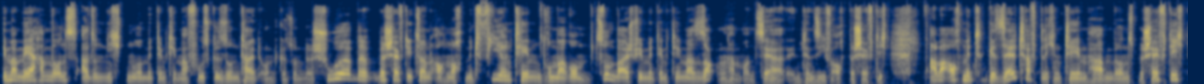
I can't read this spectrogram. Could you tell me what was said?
immer mehr haben wir uns also nicht nur mit dem Thema Fußgesundheit und gesunde Schuhe be beschäftigt, sondern auch noch mit vielen Themen drumherum. Zum Beispiel mit dem Thema Socken haben wir uns sehr intensiv auch beschäftigt. Aber auch mit gesellschaftlichen Themen haben wir uns beschäftigt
